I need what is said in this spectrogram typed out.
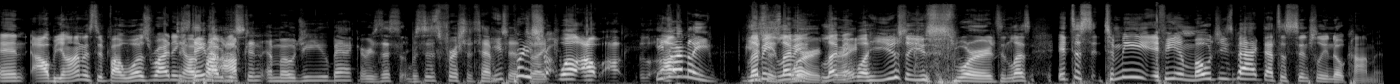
and I'll be honest. If I was writing, Does I would Dana probably just. often emoji you back, or is this was this first attempt? He's to, pretty to, like, strong. Well, I'll, I'll, He normally let me let me words, let right? me. Well, he usually uses words, unless it's a, to me. If he emojis back, that's essentially no comment.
